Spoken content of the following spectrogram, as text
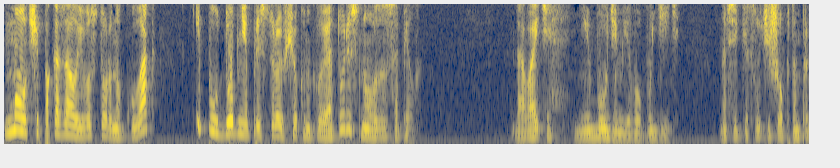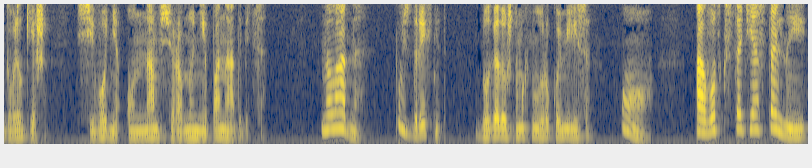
молча показал его сторону кулак и, поудобнее пристроив щеку на клавиатуре, снова засопел. «Давайте не будем его будить», — на всякий случай шепотом проговорил Кеша. «Сегодня он нам все равно не понадобится». «Ну ладно, пусть дрыхнет», — благодушно махнул рукой Мелиса. О, а вот, кстати, остальные.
